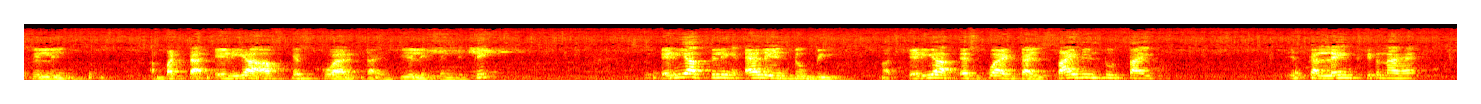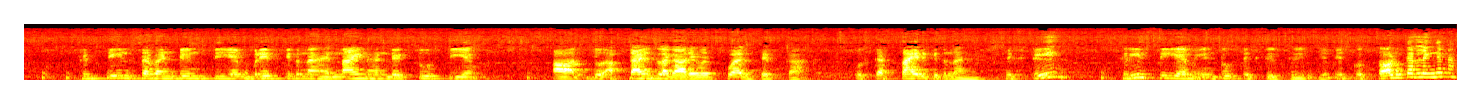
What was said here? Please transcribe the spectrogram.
सीलिंग बट्टा एरिया ऑफ़ स्क्वायर टाइल्स ये लिख देंगे, ठीक? Area of ceiling L into B और area of square tiles side into side इसका लेंथ कितना है? 15 17 सीएम ब्रिथ कितना है? 902 सीएम और जो आप टाइल्स लगा रहे हो स्क्वायर शेप का, उसका साइड कितना है? 63 cm into sixty three cm इसको सॉल्व कर लेंगे ना?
